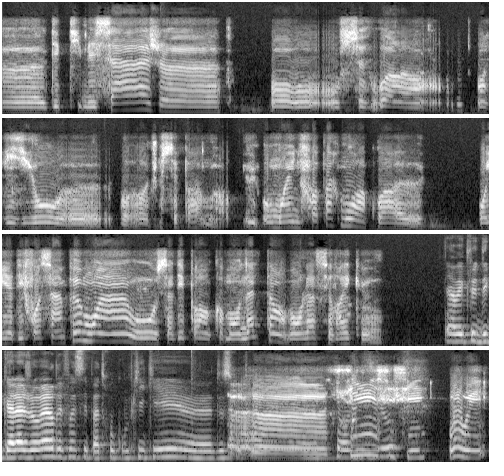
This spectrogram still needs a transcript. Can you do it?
euh, des petits messages, on, se voit en, visio, oh, je sais pas moi, au moins une fois par mois, quoi. Bon, il y a des fois c'est un peu moins, ou ça dépend comment on a le temps. Bon là, c'est vrai que avec le décalage horaire, des fois, c'est pas trop compliqué de se. Euh, si, si, si. Oui, oui.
